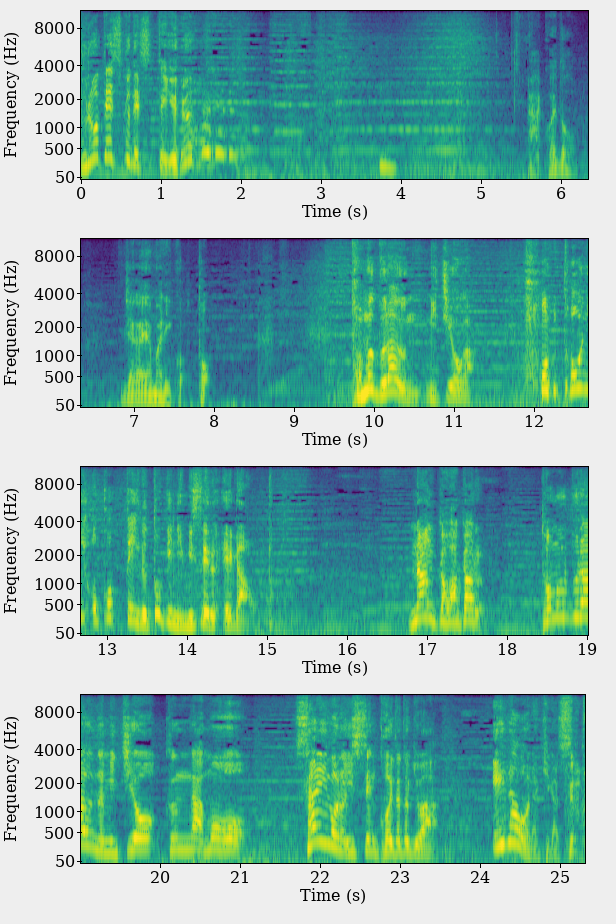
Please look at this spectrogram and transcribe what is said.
グロテスクですっていう。これどう？じゃがやまりこ、と。トム・ブラウン・道夫が、本当に怒っている時に見せる笑顔。なんかわかる。トム・ブラウンの道夫くんがもう、最後の一線超えた時は、笑顔な気がする。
